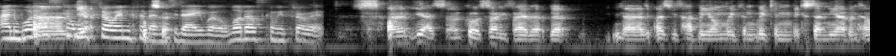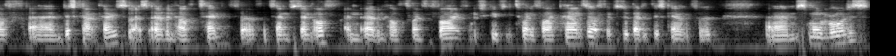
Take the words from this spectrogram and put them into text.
And what else um, can we throw in for them today, Will? What else can we throw in? Um, yeah, so of course, only fair that, that you know, as you've had me on, we can we can extend the Urban Health uh, discount code. So that's Urban Health 10 for, for 10% off, and Urban Health 25, which gives you 25 pounds off, which is a better discount for um, smaller orders.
